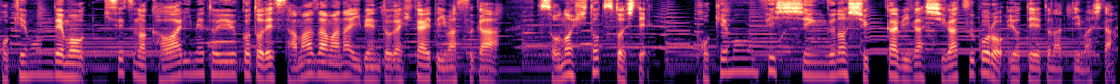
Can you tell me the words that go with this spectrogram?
ポケモンでも季節の変わり目ということで様々なイベントが控えていますが、その一つとしてポケモンフィッシングの出荷日が4月頃予定となっていました。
